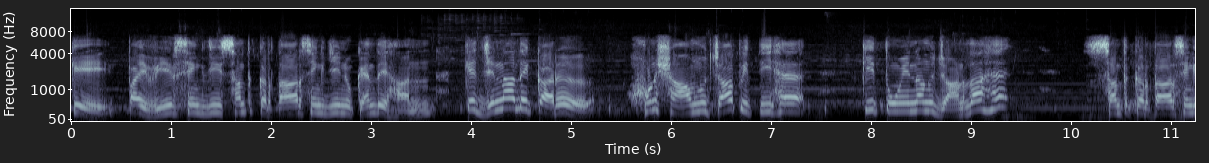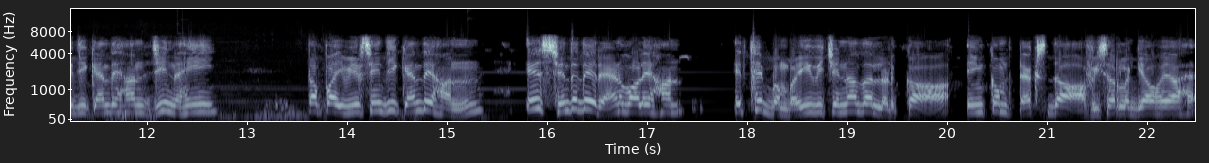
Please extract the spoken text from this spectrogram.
ਕੇ ਭਾਈ ਵੀਰ ਸਿੰਘ ਜੀ, ਸੰਤ ਕਰਤਾਰ ਸਿੰਘ ਜੀ ਨੂੰ ਕਹਿੰਦੇ ਹਨ ਕਿ ਜਿਨ੍ਹਾਂ ਦੇ ਘਰ ਹੁਣ ਸ਼ਾਮ ਨੂੰ ਚਾਹ ਪੀਤੀ ਹੈ, ਕੀ ਤੂੰ ਇਹਨਾਂ ਨੂੰ ਜਾਣਦਾ ਹੈ? ਸੰਤ ਕਰਤਾਰ ਸਿੰਘ ਜੀ ਕਹਿੰਦੇ ਹਨ, ਜੀ ਨਹੀਂ ਤਾਂ ਭਾਈ ਵੀਰ ਸਿੰਘ ਜੀ ਕਹਿੰਦੇ ਹਨ, ਇਹ ਸਿੰਧ ਦੇ ਰਹਿਣ ਵਾਲੇ ਹਨ। ਇੱਥੇ ਬੰਬਈ ਵਿੱਚ ਇਹਨਾਂ ਦਾ ਲੜਕਾ ਇਨਕਮ ਟੈਕਸ ਦਾ ਆਫੀਸਰ ਲੱਗਿਆ ਹੋਇਆ ਹੈ।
